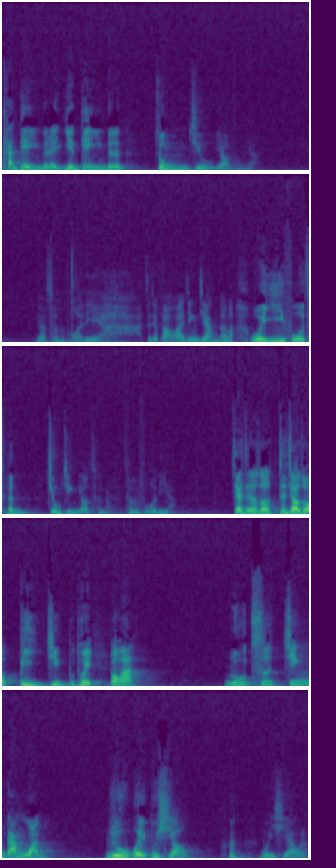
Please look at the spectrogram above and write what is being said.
看电影的人、演电影的人，终究要怎么样？要成佛的呀！这就《法华经》讲的嘛，唯一佛乘，究竟要成成佛的呀！现在这叫做这叫做毕竟不退，懂吗？如吃金刚丸，入味不消，哼 未消了。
